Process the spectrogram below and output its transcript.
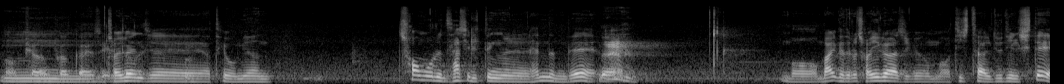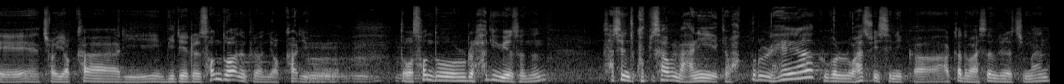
평, 평가에서 음, 저희가 1등을 이제 어떻게 보면 처음으로 사실 1등을 했는데 네. 뭐 말 그대로 저희가 지금 뭐 디지털 뉴딜 시대에 저희 역할이 미래를 선도하는 그런 역할이고 음, 또 선도를 하기 위해서는 사실은 구피 사업을 많이 이렇게 확보를 해야 그걸로 할 수 있으니까 아까도 말씀드렸지만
